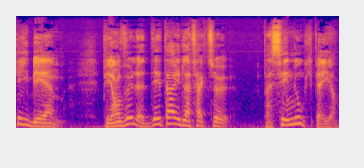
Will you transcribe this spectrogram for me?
IBM. Puis on veut le détail de la facture. Parce que c'est nous qui payons.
